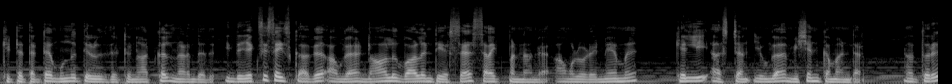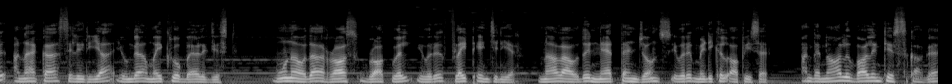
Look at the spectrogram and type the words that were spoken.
கிட்டத்தட்ட முந்நூற்றி எழுபத்தெட்டு நாட்கள் நடந்தது. இந்த எக்ஸசைஸ்க்காக அவங்க நாலு வாலண்டியர்ஸை செலக்ட் பண்ணாங்க. அவங்களோட நேமு கெல்லி அஸ்டன் இவங்க மிஷன் கமாண்டர் இன்னொருத்தர் அனாக்கா சிலிரியா இவங்க மைக்ரோபயாலஜிஸ்ட் மூணாவதா ராஸ் ப்ராக்வெல் இவர் ஃப்ளைட் என்ஜினியர் நாலாவது நேத்தன் ஜோன்ஸ் இவர் மெடிக்கல் ஆஃபீஸர் அந்த நாலு வாலண்டியர்ஸுக்காக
